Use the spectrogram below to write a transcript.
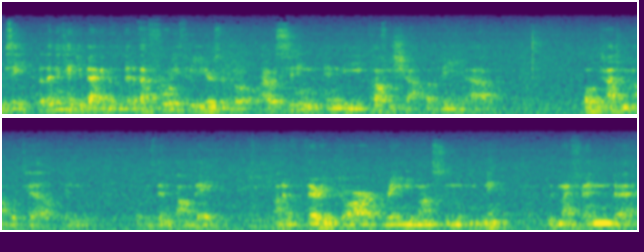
You see, let me take you back a little bit. About 43 years ago, I was sitting in the coffee shop of the uh, old Taj Mahal Hotel in what was then Bombay on a very dark, rainy monsoon evening with my friend and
